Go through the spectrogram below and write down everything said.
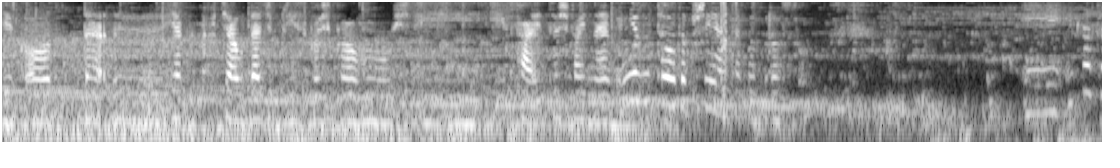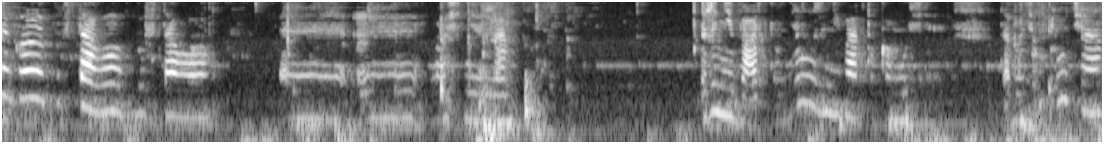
jego da, y, jak chciał dać bliskość komuś i, i faj, coś fajnego. Nie zostało to przyjęte po prostu. I, i dlatego powstało, powstało y, właśnie, że, że nie warto, nie? że nie warto komuś dawać uczucia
